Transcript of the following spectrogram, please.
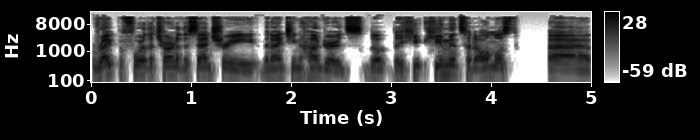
right before the turn of the century, the 1900s, the, the hu- humans had almost uh,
